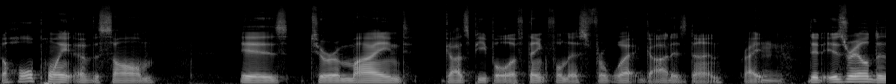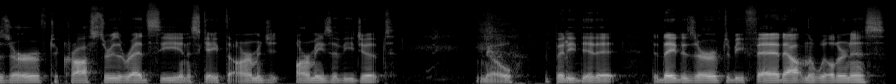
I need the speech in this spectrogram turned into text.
the whole point of the psalm is to remind God's people of thankfulness for what God has done, right? Mm. Did Israel deserve to cross through the Red Sea and escape the armies of Egypt? No, but he did it. Did they deserve to be fed out in the wilderness?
